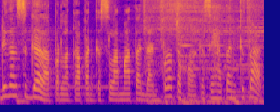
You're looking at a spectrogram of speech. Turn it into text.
dengan segala perlengkapan keselamatan dan protokol kesehatan ketat.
